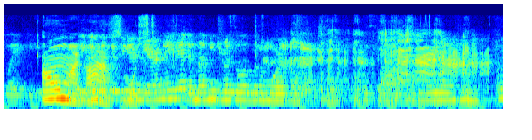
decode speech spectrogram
flaky. Oh my Even god. with it being Moist. marinated, and let me drizzle a little more of that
